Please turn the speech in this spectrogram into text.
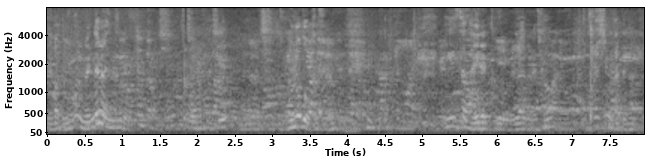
내가 농구를 몇 년을 했는데. 사실 번호도 없었어요. 인스타 다이렉트로 연락을 해서 사심 가능한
